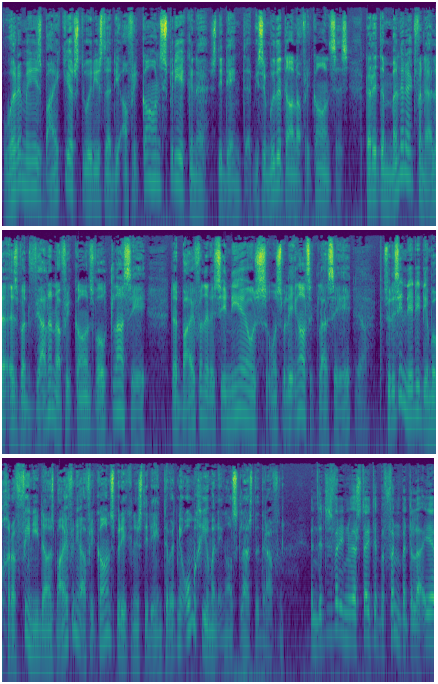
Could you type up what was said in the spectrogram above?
hoor mense baie keer stories dat die Afrikaans sprekende studente, wie se moedertaal Afrikaans is, dat dit 'n minderheid van hulle is wat wel in Afrikaans wil klas hê, dat baie van hulle sê nee, ons ons wil die Engelse klas hê. Ja. So dis nie net die demografie nie, daar's baie van die Afrikaans sprekende studente wat nie omgee om in Engels klas te draf nie. En dit is wat die universiteite bevind met hulle eie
